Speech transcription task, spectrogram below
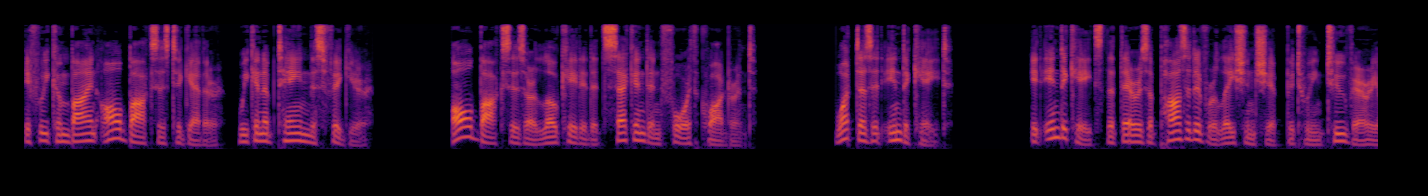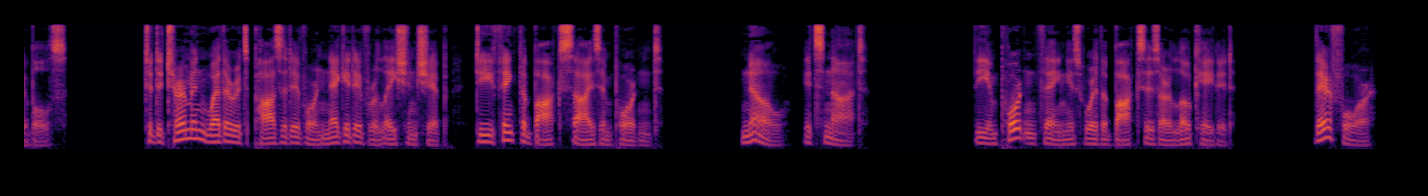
If we combine all boxes together, we can obtain this figure. All boxes are located at second and fourth quadrant. What does it indicate? It indicates that there is a positive relationship between two variables. To determine whether it's positive or negative relationship, do you think the box size important? No, it's not. The important thing is where the boxes are located. Therefore,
